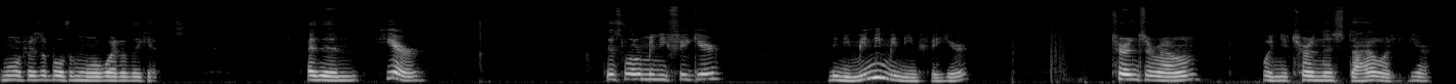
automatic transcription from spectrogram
more visible the more wetter they get. And then here, this little mini figure, mini, mini, mini figure, turns around when you turn this dial right here.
